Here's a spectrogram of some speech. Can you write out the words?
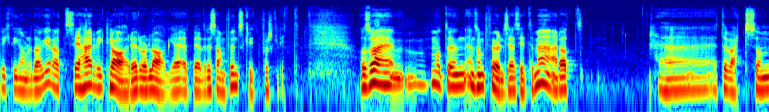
riktig gamle dager, At se her, vi klarer å lage et bedre samfunn skritt for skritt. Og så er på en, måte en, en sånn følelse jeg sitter med, er at eh, etter hvert som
